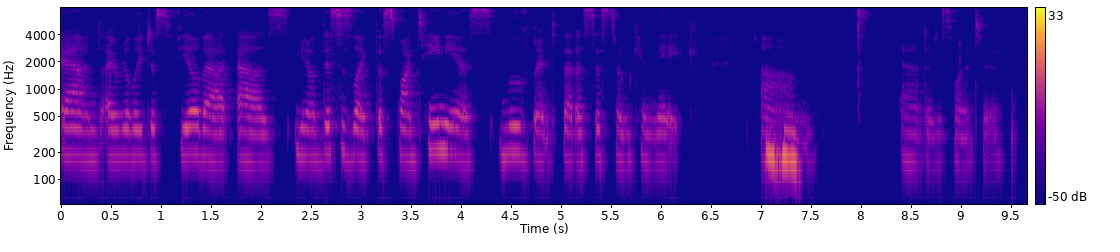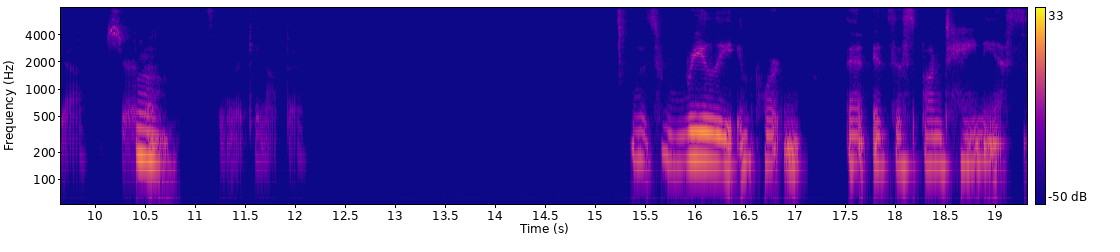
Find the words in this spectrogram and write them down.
and i really just feel that as you know this is like the spontaneous movement that a system can make mm-hmm. And i just wanted to yeah share mm. that something that came out there it's really important that it's a spontaneous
